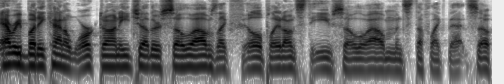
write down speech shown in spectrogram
everybody kind of worked on each other's solo albums like Phil played on Steve's solo album and stuff like that. So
